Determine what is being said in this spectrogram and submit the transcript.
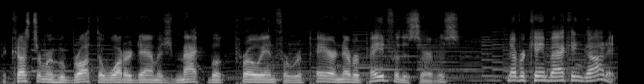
The customer who brought the water damaged MacBook Pro in for repair never paid for the service, never came back and got it.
